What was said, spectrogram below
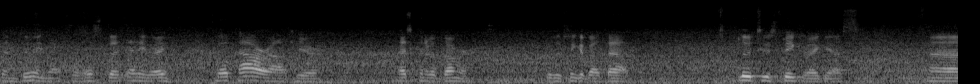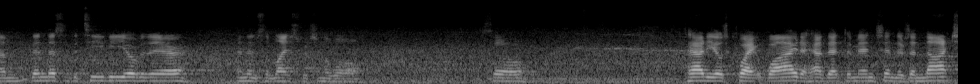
them doing that for us, but anyway, no power out here. That's kind of a bummer. You think about that? Bluetooth speaker, I guess. Um, then this is the TV over there and then some light switch in the wall. So patio's quite wide. I have that dimension. There's a notch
